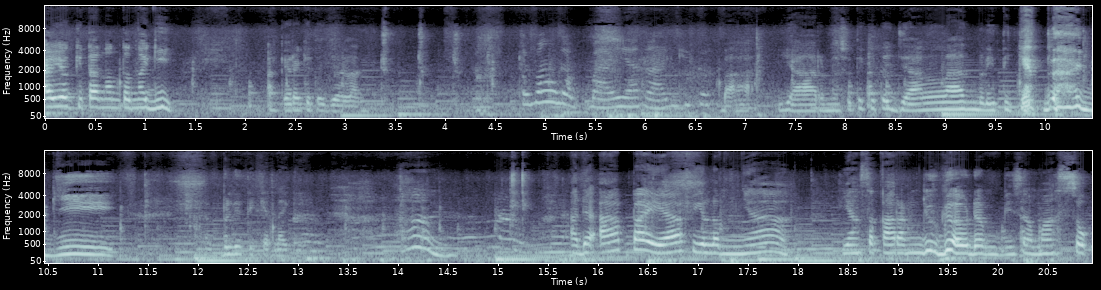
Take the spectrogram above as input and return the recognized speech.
Ayo kita nonton lagi. Akhirnya kita jalan. Emang nggak bayar lagi tuh? bayar maksudnya kita jalan beli tiket lagi. Beli tiket lagi Hmm. Ada apa ya filmnya yang sekarang juga udah bisa masuk?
